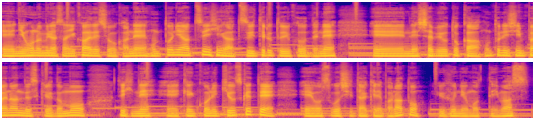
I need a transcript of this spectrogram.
えー、日本の皆さんいかがでしょうかね？本当に暑い日が続いているということでね、えー、熱射病とか本当に心配なんですけれども、ぜひね、えー、健康に気をつけて、えお過ごしいただければなというふうに思っています。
